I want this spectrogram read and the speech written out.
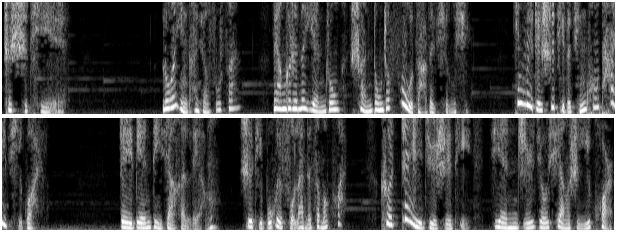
这尸体，罗隐看向苏三，两个人的眼中闪动着复杂的情绪，因为这尸体的情况太奇怪了。这边地下很凉，尸体不会腐烂的这么快。可这具尸体简直就像是一块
